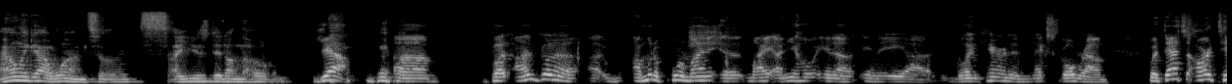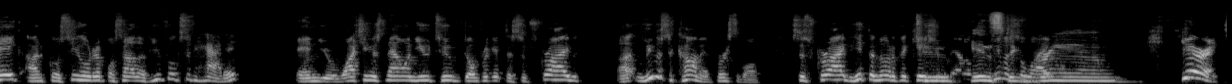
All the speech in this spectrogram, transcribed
I only got one, so it's I used it on the Joven. Yeah. um, but I'm gonna uh, I'm gonna pour my uh, my añejo in a in a uh, Glencairn in the next go round. But that's our take on Cocijo Reposado. If you folks have had it and you're watching us now on YouTube, don't forget to subscribe. Uh, leave us a comment first of all. Subscribe, hit the notification bell, give us a like, share it,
